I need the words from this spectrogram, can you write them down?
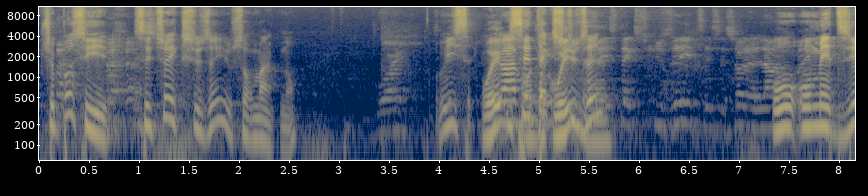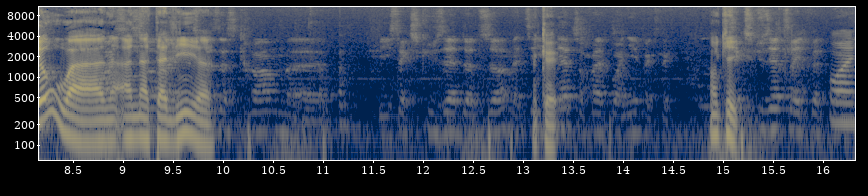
Je sais pas si. Si-tu excusé ou sûrement que non? Oui, Oui, il s'est que oui, excusé mais- C'est excusé, tu sais, lendemain. aux médias ou à, à Nathalie? euh? OK. OK. Ouais.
